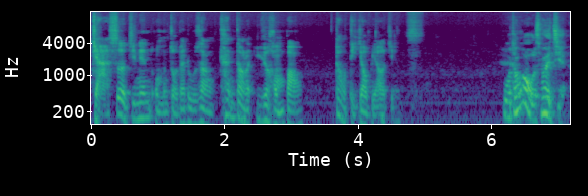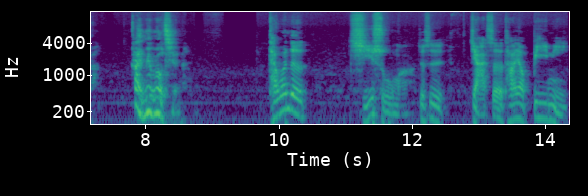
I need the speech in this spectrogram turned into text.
假设今天我们走在路上看到了一个红包，到底要不要捡？我的话我是会捡的，看里面有没有钱啊。台湾的习俗嘛，就是假设他要逼你，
